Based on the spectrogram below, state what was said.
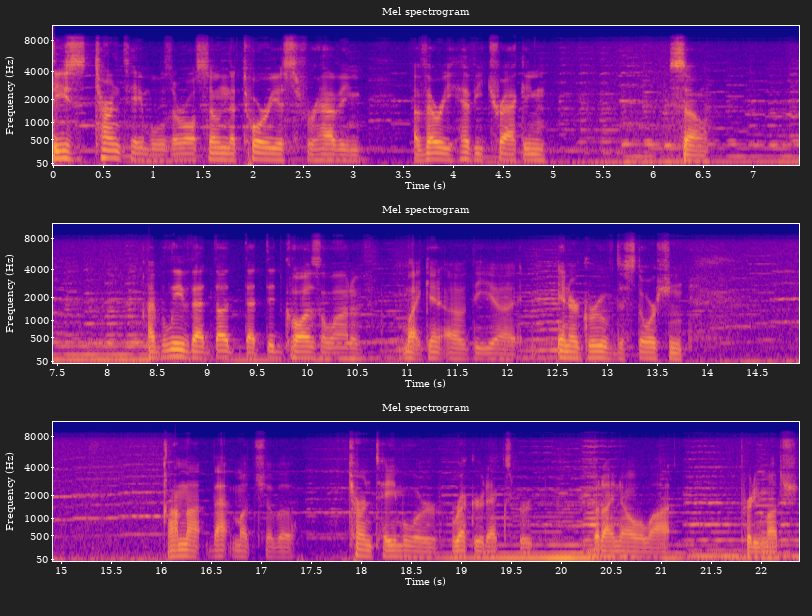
These turntables are also notorious for having a very heavy tracking, so I believe that that, that did cause a lot of like uh, the uh, inner groove distortion. I'm not that much of a turntable or record expert, but I know a lot, pretty much.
